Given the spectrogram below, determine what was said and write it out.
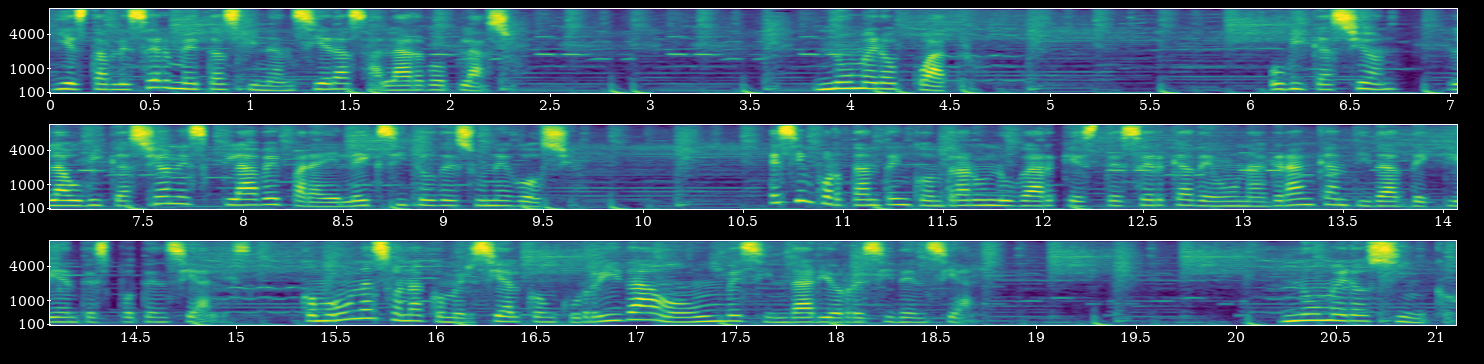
y establecer metas financieras a largo plazo. Número 4. Ubicación. La ubicación es clave para el éxito de su negocio. Es importante encontrar un lugar que esté cerca de una gran cantidad de clientes potenciales, como una zona comercial concurrida o un vecindario residencial. Número 5.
